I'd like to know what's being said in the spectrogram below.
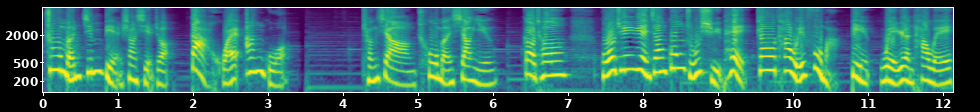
朱门金匾上写着“大槐安国”。丞相出门相迎，告称国君愿将公主许配，招他为驸马，并委任他为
